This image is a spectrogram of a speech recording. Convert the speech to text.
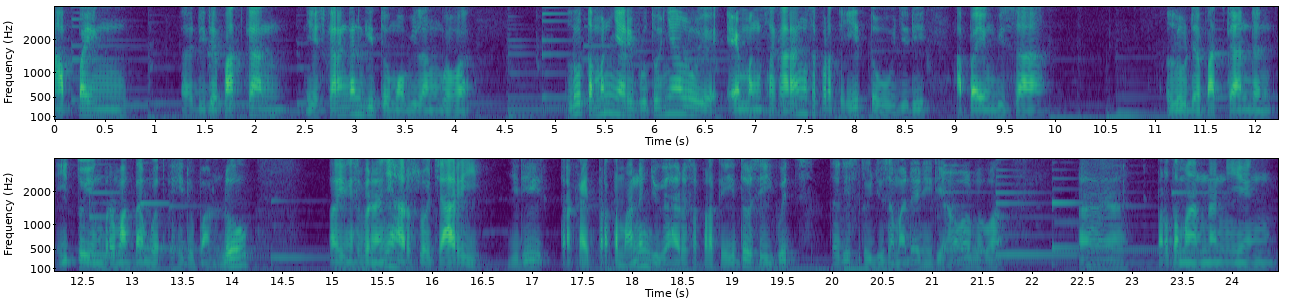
apa yang uh, didapatkan. Ya sekarang kan gitu mau bilang bahwa lu temen nyari butuhnya lu ya. Emang sekarang seperti itu. Jadi apa yang bisa lu dapatkan dan itu yang bermakna buat kehidupan lu uh, yang sebenarnya harus lu cari jadi terkait pertemanan juga harus seperti itu sih. Gue tadi setuju sama Dani di awal bahwa uh, pertemanan yang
